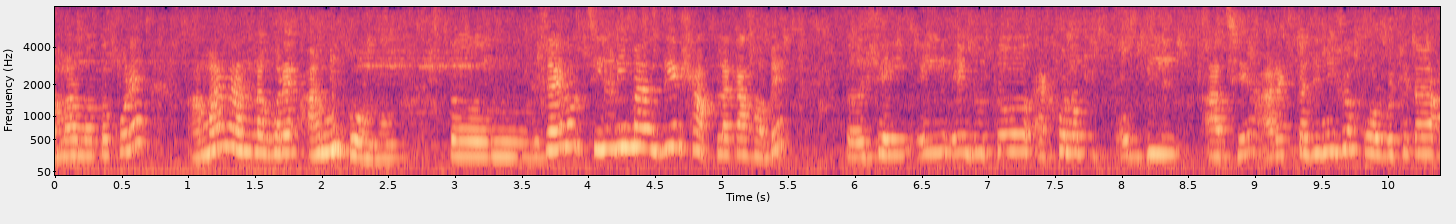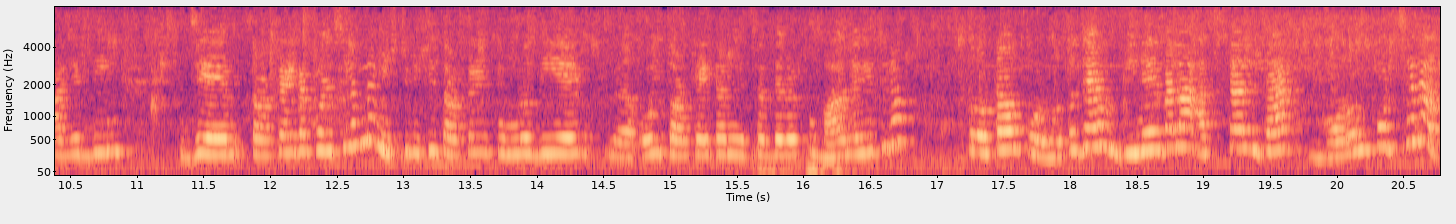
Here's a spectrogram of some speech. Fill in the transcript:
আমার মতো করে আমার রান্নাঘরে আমি করব। তো যাই হোক, চিংড়ি মাছ দিয়ে শাপলাটা হবে। তো সেই এই এই দুটো এখনও অবধি আছে। আর একটা জিনিসও করব, সেটা আগের দিন যে তরকারিটা করেছিলাম না, মিষ্টি মিষ্টি তরকারি কুমড়ো দিয়ে ওই তরকারিটা মিস্টার দেবের খুব ভালো লেগেছিল, তো ওটাও করব। তো যাই হোক, দিনের বেলা আজকাল যা গরম পড়ছে না,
